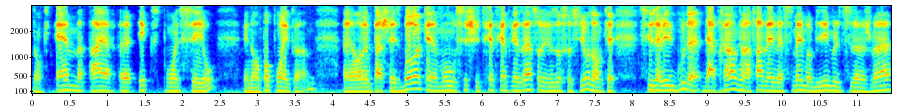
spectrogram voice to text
donc M-R-E-X.co, et non pas .com. Euh, on a une page Facebook. Moi aussi, je suis très, très présent sur les réseaux sociaux. Donc, si vous avez le goût d'apprendre comment faire de l'investissement immobilier multilogement,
